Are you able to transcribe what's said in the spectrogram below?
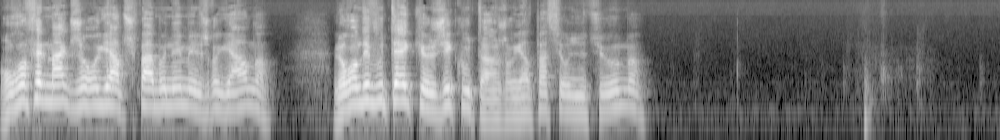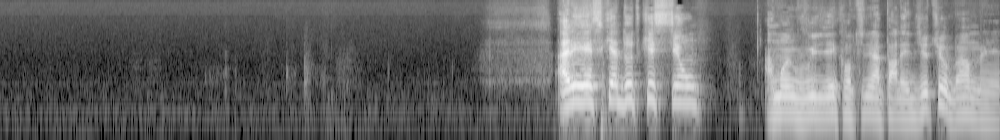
On refait le Mac, je regarde, je suis pas abonné, mais je regarde. Le rendez-vous tech, j'écoute, hein, je regarde pas sur YouTube. Allez, est-ce qu'il y a d'autres questions? À moins que vous vouliez continuer à parler de YouTube, hein, mais.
